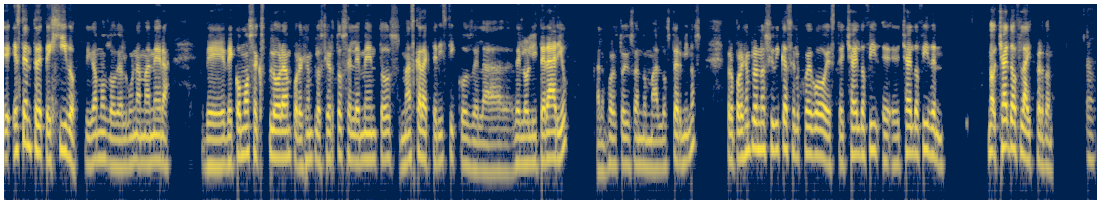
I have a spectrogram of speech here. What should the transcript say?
este entretejido, digámoslo de alguna manera, de, cómo se exploran, por ejemplo, ciertos elementos más característicos de, la, de lo literario. A lo mejor estoy usando mal los términos, pero por ejemplo, no si ubicas el juego este, Child, of, eh, Child of Eden. No, Child of Light, perdón. Ah.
